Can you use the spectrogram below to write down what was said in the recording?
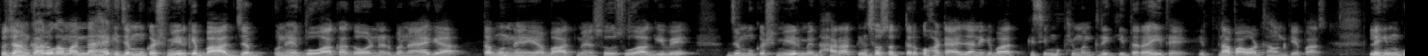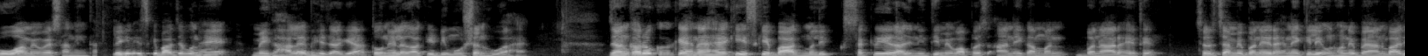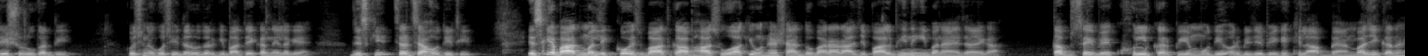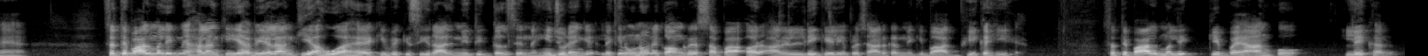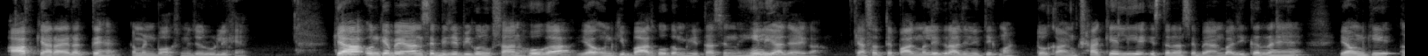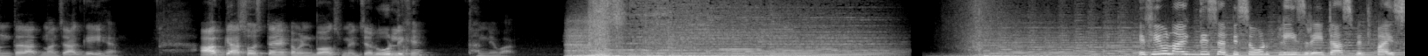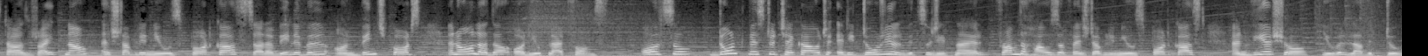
तो जानकारों का मानना है कि जम्मू कश्मीर के बाद जब उन्हें गोवा का गवर्नर बनाया गया, तब उन्हें यह बात महसूस हुआ कि वे जम्मू कश्मीर में धारा 370 को हटाए जाने के बाद किसी मुख्यमंत्री की तरह ही थे, इतना पावर था उनके पास। लेकिन गोवा में वैसा नहीं था। लेकिन इसके बाद जब उन्हें मेघालय भेजा गया तो उन्हें लगा कि डिमोशन हुआ है। जानकारों का कहना है कि इसके बाद मलिक सक्रिय राजनीति में वापस आने का मन बना रहे थे। चर्चा में बने रहने के लिए उन्होंने बयानबाजी शुरू कर दी। कुछ न कुछ इधर उधर की बातें करने लगे, जिसकी चर्चा होती थी। इसके बाद मलिक को इस बात का आभास हुआ कि उन्हें शायद दोबारा राज्यपाल भी नहीं बनाया जाएगा। तब से वे खुलकर पीएम मोदी और बीजेपी के खिलाफ बयानबाजी कर रहे हैं। सत्यपाल मलिक ने हालाँकि यह भी ऐलान किया हुआ है कि वे किसी राजनीतिक दल से नहीं जुड़ेंगे, लेकिन उन्होंने कांग्रेस, सपा और आरएलडी के लिए प्रचार करने की बात भी कही है। सत्यपाल मलिक के बयान को लेकर आप क्या राय रखते हैं? कमेंट बॉक्स में ज़रूर लिखें। क्या उनके बयान से बीजेपी को नुकसान होगा या उनकी बात को गंभीरता से नहीं लिया जाएगा? क्या सत्यपाल मलिक राजनीतिक महत्वाकांक्षा के लिए इस तरह से बयानबाजी कर रहे हैं या उनकी अंतरात्मा जाग गई है? आप क्या सोचते हैं कमेंट बॉक्स में ज़रूर लिखें धन्यवाद If you like this episode, please rate us with 5 stars right now. HW News podcasts are available on BingePods and all other audio platforms. Also, don't miss to check out editorial with Sujit Nair from the House of HW News podcast and we are sure you will love it too.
